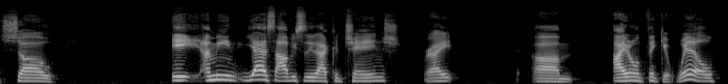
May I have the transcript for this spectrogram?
So, it, I mean, yes, obviously that could change, right? Um, I don't think it will,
